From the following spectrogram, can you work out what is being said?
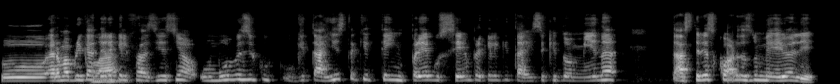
O, era uma brincadeira claro. que ele fazia assim, ó, o músico, o guitarrista que tem emprego sempre, aquele guitarrista que domina as três cordas do meio ali.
